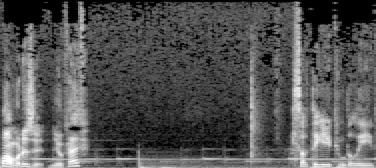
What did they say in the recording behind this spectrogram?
Mom, what is it? You okay? Something you can believe.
